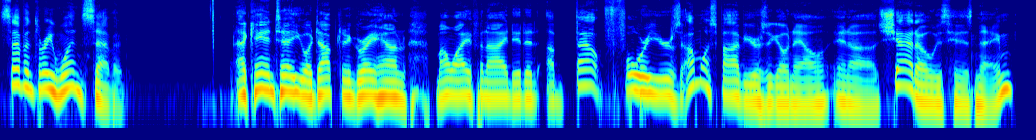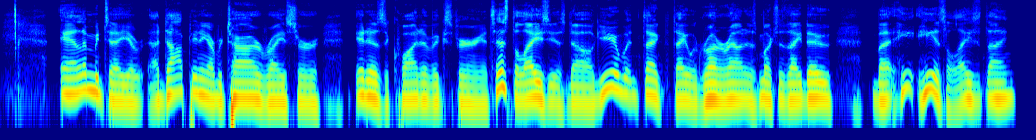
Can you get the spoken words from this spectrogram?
7317. I can tell you, adopting a greyhound, my wife and I did it about four years, almost five years ago now. And uh, Shadow is his name. And let me tell you, adopting a retired racer, it is a quite of experience. It's the laziest dog. You wouldn't think that they would run around as much as they do, but he, he is a lazy thing.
